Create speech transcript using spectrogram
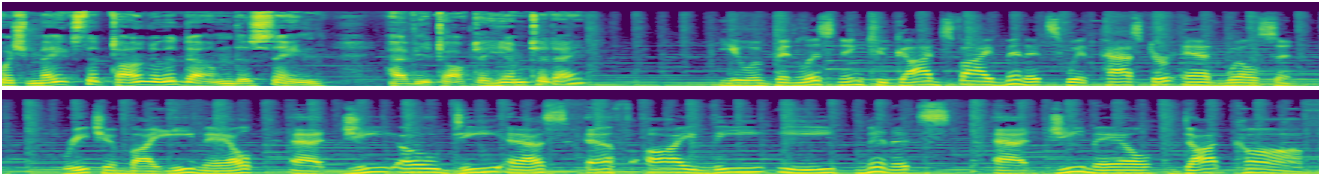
which makes the tongue of the dumb to sing. Have you talked to him today? You have been listening to God's Five Minutes with Pastor Ed Wilson. Reach him by email at godsfive minutes at gmail.com.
